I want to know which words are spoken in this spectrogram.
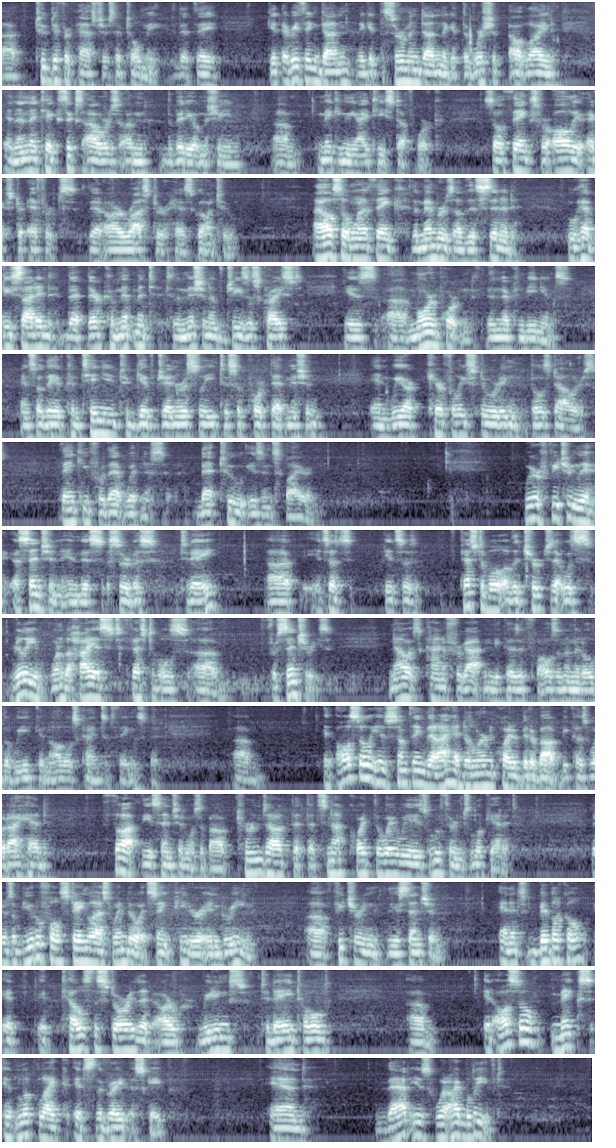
Uh, two different pastors have told me that they get everything done, they get the sermon done, they get the worship outlined, and then they take six hours on the video machine um, making the IT stuff work. So thanks for all the extra efforts that our roster has gone to. I also want to thank the members of this synod who have decided that their commitment to the mission of Jesus Christ is uh, more important than their convenience. And so they have continued to give generously to support that mission and we are carefully stewarding those dollars. Thank you for that witness. That too is inspiring. We're featuring the Ascension in this service today. Uh, it's a it's a festival of the church that was really one of the highest festivals uh, for centuries. Now it's kind of forgotten because it falls in the middle of the week and all those kinds of things. But um, it also is something that I had to learn quite a bit about because what I had thought the ascension was about turns out that that's not quite the way we as Lutherans look at it. There's a beautiful stained glass window at St. Peter in Greene uh, featuring the ascension. And it's biblical. It, it tells the story that our readings today told. Um, it also makes it look like it's the great escape. And that is what I believed.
